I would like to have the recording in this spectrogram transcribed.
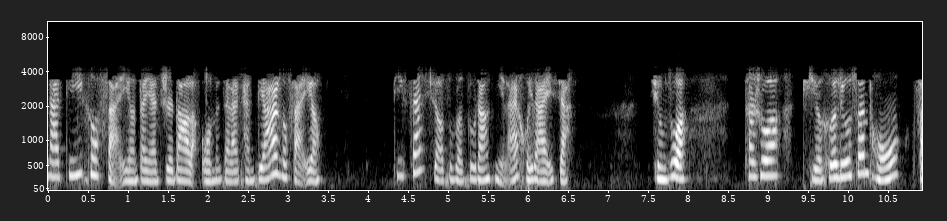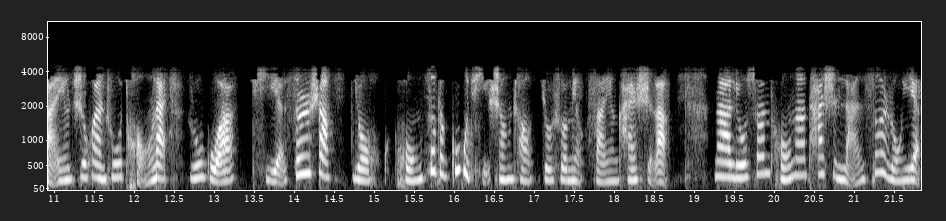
那第一个反应大家知道了，我们再来看第二个反应。第三小组的组长，你来回答一下，请坐。他说，铁和硫酸铜反应置换出铜来，如果铁丝上有红色的固体生成，就说明反应开始了。那硫酸铜呢？它是蓝色溶液，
